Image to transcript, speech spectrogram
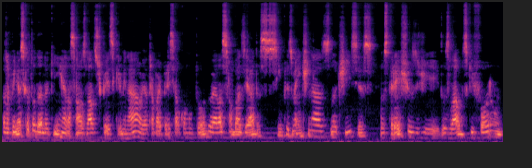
as opiniões que eu estou dando aqui em relação aos laudos de perícia criminal e ao trabalho pericial como um todo, elas são baseadas simplesmente nas notícias, nos trechos de, dos laudos que foram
